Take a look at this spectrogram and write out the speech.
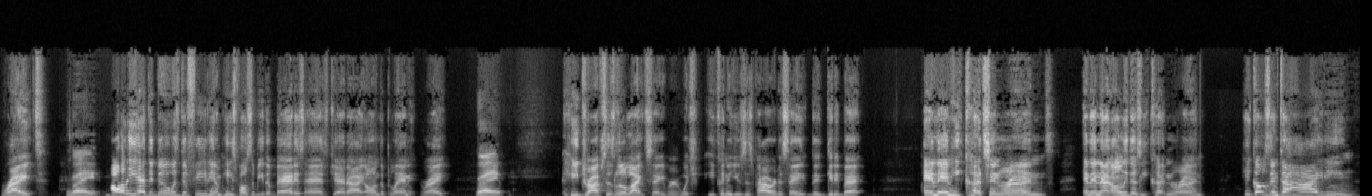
right? Right. All he had to do was defeat him. He's supposed to be the baddest ass Jedi on the planet, right? Right. He drops his little lightsaber, which he couldn't use his power to say to get it back. And then he cuts and runs. And then not only does he cut and run, he goes into hiding.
